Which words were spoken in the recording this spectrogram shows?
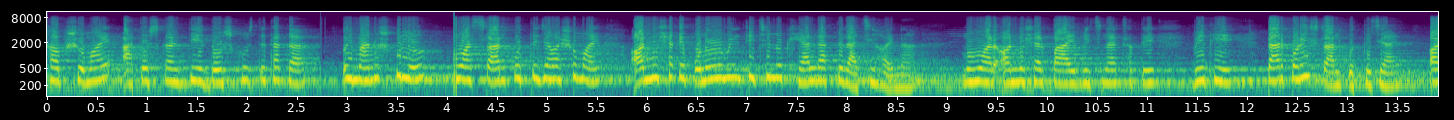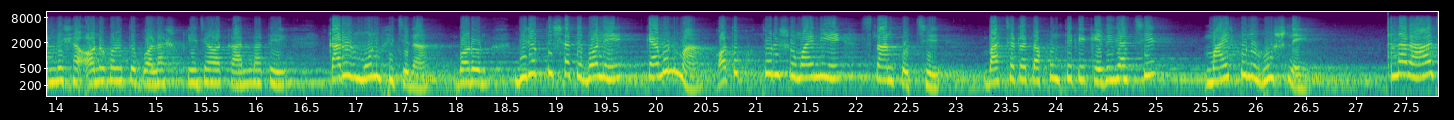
সব সময় আতস দিয়ে দোষ খুঁজতে থাকা ওই মানুষগুলো মহুয়া স্নান করতে যাওয়ার সময় অন্বেষাকে পনেরো মিনিটের জন্য খেয়াল রাখতে রাজি হয় না। মহুয়ার অন্বেষার পায়ে বিছনার সাথে বেঁধে তারপরেই স্নান করতে যায়। অন্বেষা অনবরত গলা শুকিয়ে যাওয়া কান্নাতে কারোর মন ভেজে না, বরং বিরক্তির সাথে বলে, কেমন মা? কতক্ষণ ধরে সময় নিয়ে স্নান করছে? বাচ্চাটা তখন থেকে কেঁদে যাচ্ছে, মায়ের কোনো হুঁশ নেই। আপনার আজ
